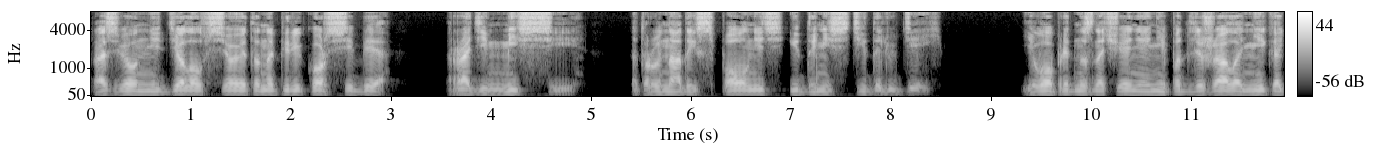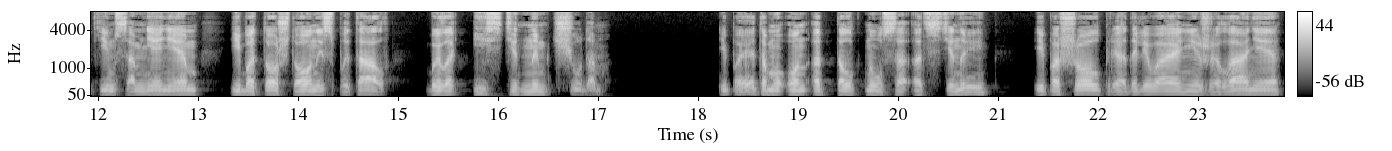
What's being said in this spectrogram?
Разве он не делал все это наперекор себе, ради миссии, которую надо исполнить и донести до людей? Его предназначение не подлежало никаким сомнениям, ибо то, что он испытал, было истинным чудом. И поэтому он оттолкнулся от стены и пошел, преодолевая нежелание,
